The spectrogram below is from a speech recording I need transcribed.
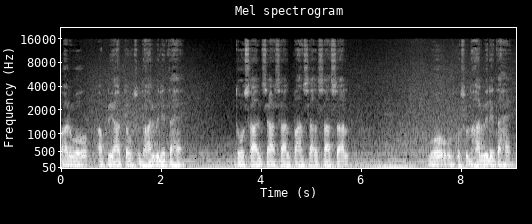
और वो अपनी आदतों को सुधार भी लेता है। दो साल, चार साल, पाँच साल, सात साल, वो उनको सुधार भी लेता है।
